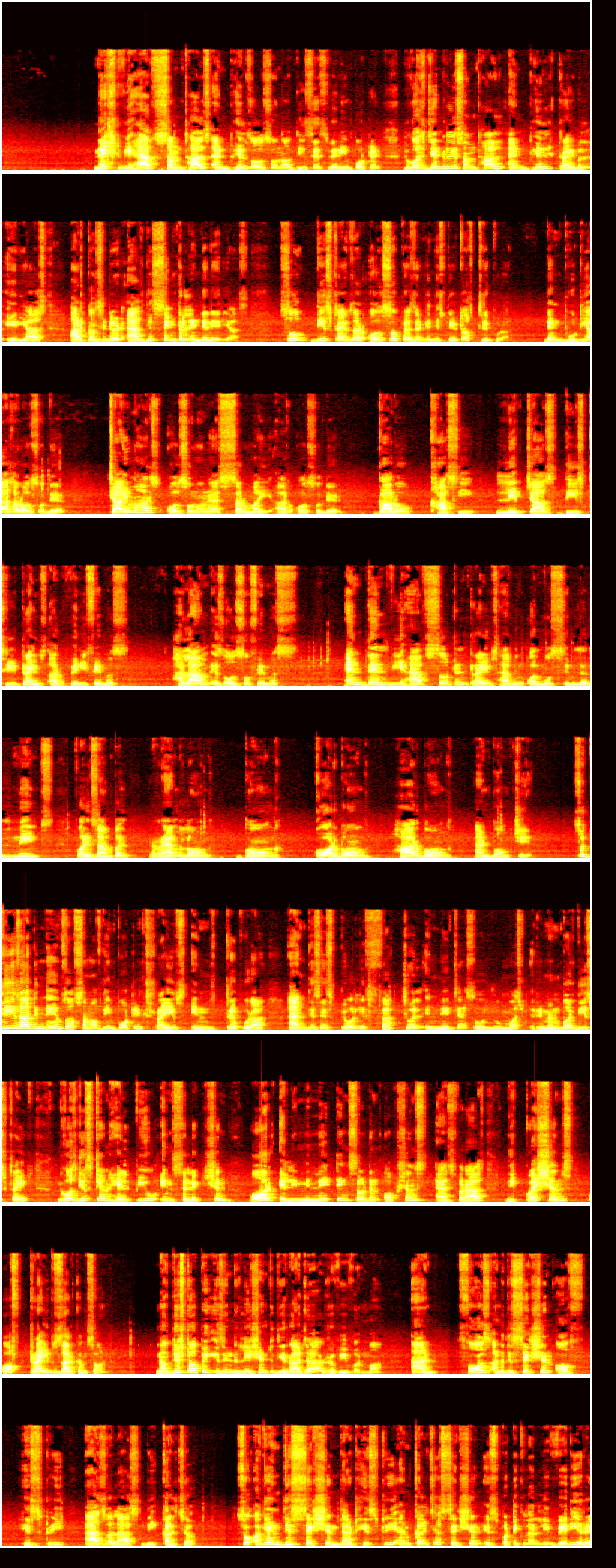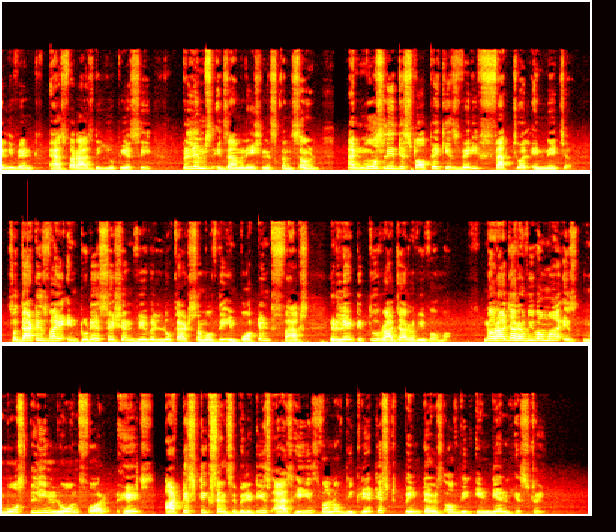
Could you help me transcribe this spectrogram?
Next we have Santhals and Bhils also now this is very important because generally Santhal and Bhil tribal areas are considered as the central Indian areas. So these tribes are also present in the state of Tripura. Then Bhutias are also there. Chaimars, also known as Sarmai, are also there. Garo, Khasi, Lepchas, these three tribes are very famous. Halam is also famous. And then we have certain tribes having almost similar names. For example, Ranglong, Bong, Korbong, Harbong, and Bongche. So these are the names of some of the important tribes in Tripura and this is purely factual in nature so you must remember these tribes because this can help you in selection or eliminating certain options as far as the questions of tribes are concerned. Now this topic is in relation to the Raja Ravi Varma and falls under the section of history as well as the culture. So again this section that history and culture section is particularly very relevant as far as the UPSC prelims examination is concerned and mostly this topic is very factual in nature. So that is why in today's session we will look at some of the important facts related to Raja Ravi Varma. Now Raja Ravi Varma is mostly known for his artistic sensibilities as he is one of the greatest painters of the Indian history.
